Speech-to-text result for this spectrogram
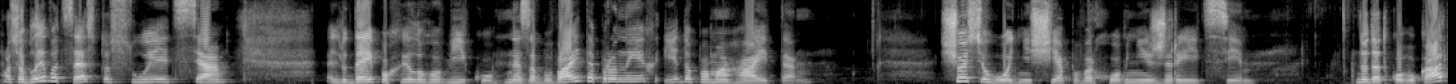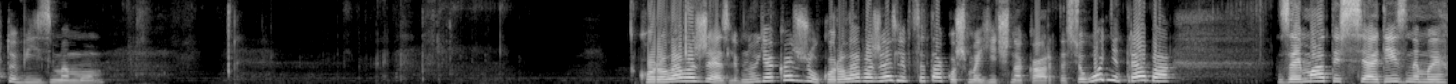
Особливо це стосується людей похилого віку. Не забувайте про них і допомагайте. Що сьогодні ще по Верховній Жриці? Додаткову карту візьмемо. Королева жезлів. Ну, я кажу, королева жезлів це також магічна карта. Сьогодні треба займатися різними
